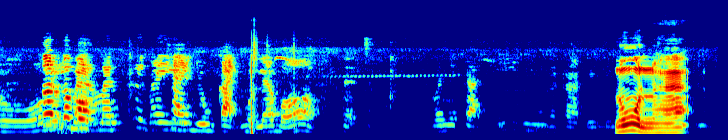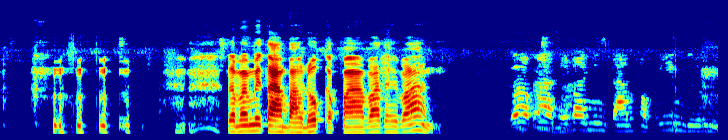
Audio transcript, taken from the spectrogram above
โอ้ต้นกระบอกมันขึ้นไม่ใช่ยุงกัดหมดแล้วบอบรรยากาศดีดีบรรยากาศดีๆนู่นนะฮะ ทำไมไม่ตามบ่าวนกกลับมาป้าไทยบ้าน ก็ป้าไทยบ้านยิ่งตามเขาก็ยิ่งเดินหนี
